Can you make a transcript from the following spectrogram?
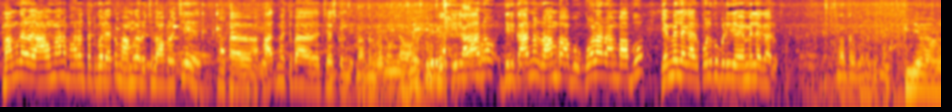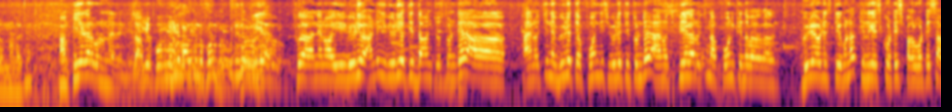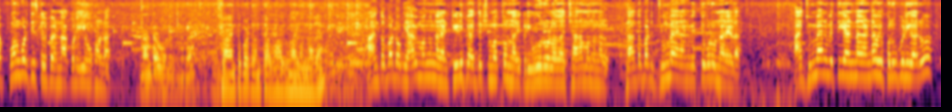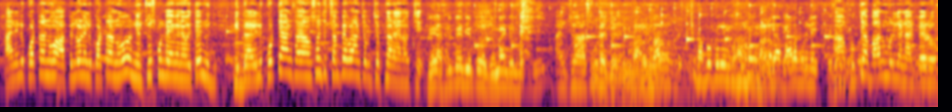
మా అమ్మగారు ఆ అవమాన భారం తట్టుకోలేక మా అమ్మగారు వచ్చి లోపల వచ్చి ఆ, ఆత్మహత్య చేసుకుంది. దీని కారణం దీని కారణం రాంబాబు గోళా రాంబాబు ఎమ్మెల్యే గారు కొలుకుపూడి ఎమ్మెల్యే గారు. గారు కూడా ఉన్నారండి నేను ఈ వీడియో అంటే ఈ వీడియో తీద్దామని చూస్తుంటే ఆ, ఆయన వచ్చి నేను వీడియో తీ- ఫోన్ తీసి వీడియో తీస్తుంటే ఆయన వచ్చి పిఏ గారు వచ్చి నా ఫోన్ కింద వీడియో ఎవిడెన్స్ తీయకుండా కింద వేసి కొట్టేసి పగల కొట్టేసి ఆ ఫోన్ కూడా తీసుకెళ్ళిపోయాడు నాకు కూడా ఇవ్వకుండా. ఆయనతో పాటు అంతా ఒక యాభై మంది ఉన్నారా? ఆయనతో పాటు ఒక యాభై మంది ఉన్నారు టీడీపీ అధ్యక్షులు మొత్తం ఉన్నారు ఇక్కడ. ఈ ఊరు చాలా మంది ఉన్నారు. దాంతో పాటు జుంబా అనే వ్యక్తి కూడా ఉన్నాడు ఇక్కడ. ఆయన జుంబా అనే వ్యక్తికి అంటున్నానంటే కొలుగుపూడి గారు ఆయన వెళ్ళి కొట్టరాను ఆ పిల్లోని వెళ్ళి కొట్టరాను నేను చూసుకుంటా ఏమైనా అయితే నువ్వు ద- వెళ్ళి కొట్టి ఆయన అవసరం వచ్చి చంపే కూడా అని చెప్పి చెప్తున్నాడు ఆయన వచ్చి. అసలు పేరు చెప్పు జొమాటో ఆయన జు- అసలు పేరు తెలియదు. బాలమురళి. ఆ, కుక్యా బాలమురళి అండి ఆయన పేరు.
